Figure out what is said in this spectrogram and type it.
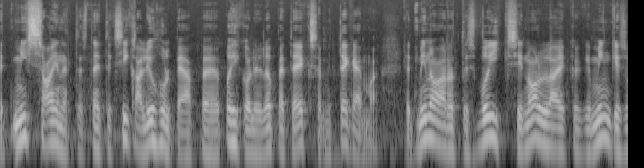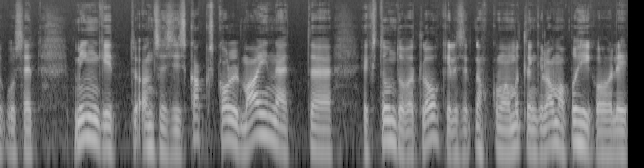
et mis ainetest näiteks igal juhul peab põhikooli lõpetaja eksamit tegema. et minu arvates võiks siin olla ikkagi mingisugused, mingid, on see siis kaks-kolm ainet, eks tunduvad loogilised, noh, kui ma mõtlen küll oma põhikooli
